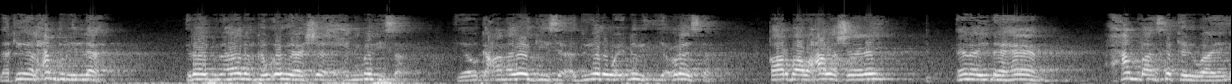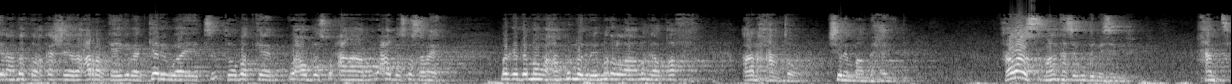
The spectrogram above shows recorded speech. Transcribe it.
laakiin alxamdu lilah ilaahay bini aadamka uu ogyahay sheexixnimadiisa iyo gacan adeegiisa adduunyada way dhibi iyo culayska. Qaar baa waxaa la sheegay inay dhaheen xam baan iska keri waayey inaan dadka wax ka sheego carabkayga baan keri waayey toobadkeen wax walba isku xanaano wax walba isku sameyn. Markii dambe waxaan ku nadray mar allaa marka qof aan xanto shilin baan bixin khalaas maalintaas ugu dambaysa yiri xanti.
